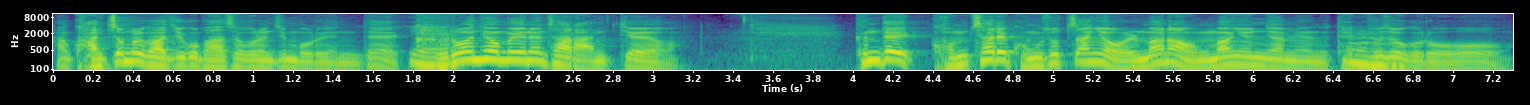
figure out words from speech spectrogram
한 관점을 가지고 봐서 그런지 모르겠는데 예. 그런 혐의는 잘안 띄어요. 근데 검찰의 공소장이 얼마나 엉망이었냐면 대표적으로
